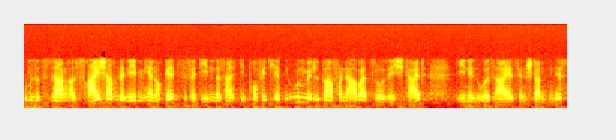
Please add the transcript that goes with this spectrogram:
um sozusagen als Freischaffende nebenher noch Geld zu verdienen. Das heißt, die profitierten unmittelbar von der Arbeitslosigkeit, die in den USA jetzt entstanden ist.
